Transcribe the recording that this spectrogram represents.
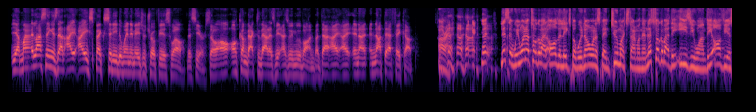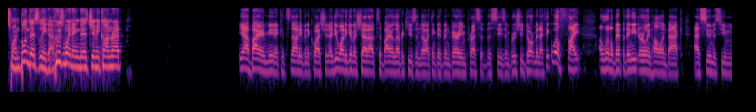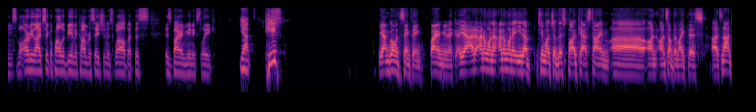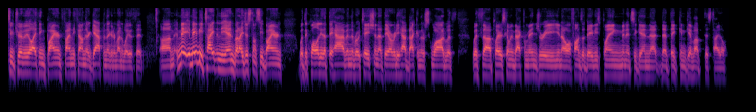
Yeah, my last thing is that I, I expect City to win a major trophy as well this year. So I'll, I'll come back to that as we as we move on. But that I, I and I, and not the FA Cup. All right. Okay. Listen, we want to talk about all the leagues, but we don't want to spend too much time on them. Let's talk about the easy one, the obvious one, Bundesliga. Who's winning this, Jimmy Conrad? Yeah, Bayern Munich. It's not even a question. I do want to give a shout out to Bayer Leverkusen, though. I think they've been very impressive this season. Borussia Dortmund, I think, will fight a little bit, but they need Erling Haaland back as soon as human possible. RB Leipzig will probably be in the conversation as well, but this is Bayern Munich's league. Yeah. Heath? Yeah, I'm going with the same thing. Bayern Munich. Yeah, I, don't want to. I don't want to eat up too much of this podcast time uh, on on something like this. Uh, it's not too trivial. I think Bayern finally found their gap and they're going to run away with it. Um, it may it may be tight in the end, but I just don't see Bayern with the quality that they have and the rotation that they already have back in their squad with with uh, players coming back from injury. You know, Alphonso Davies playing minutes again. That that they can give up this title.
